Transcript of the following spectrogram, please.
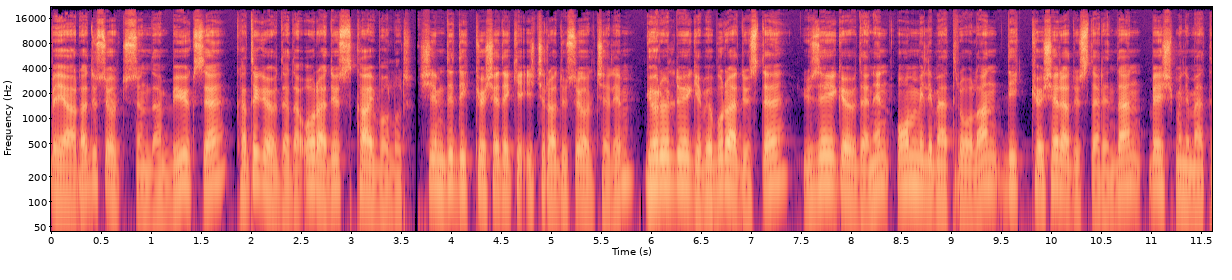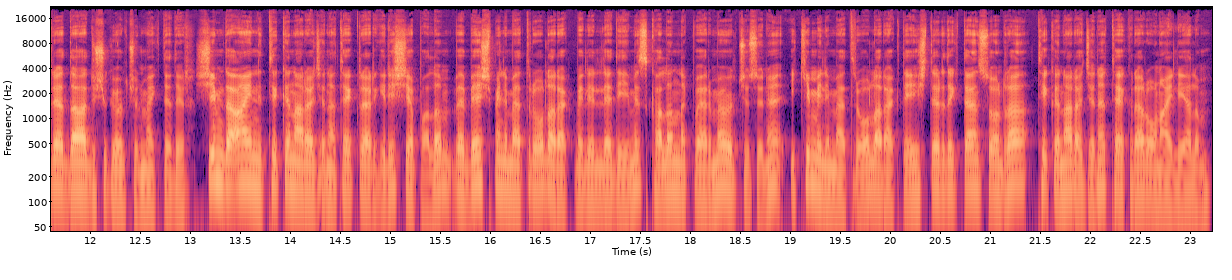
veya radyüs ölçüsünden büyükse katı gövdede o radyüs kaybolur. Şimdi dik köşedeki iç radyüsü ölçelim. Görüldüğü gibi bu radyüste yüzey gövdenin 10 mm olan dik köşe radyüslerinden 5 mm daha düşük ölçülmektedir. Şimdi aynı tıkın aracına tekrar giriş yapalım ve 5 mm olarak belirlediğimiz kalınlık verme ölçüsünü 2 mm olarak değiştirdikten sonra tıkın aracını tekrar onaylayalım.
